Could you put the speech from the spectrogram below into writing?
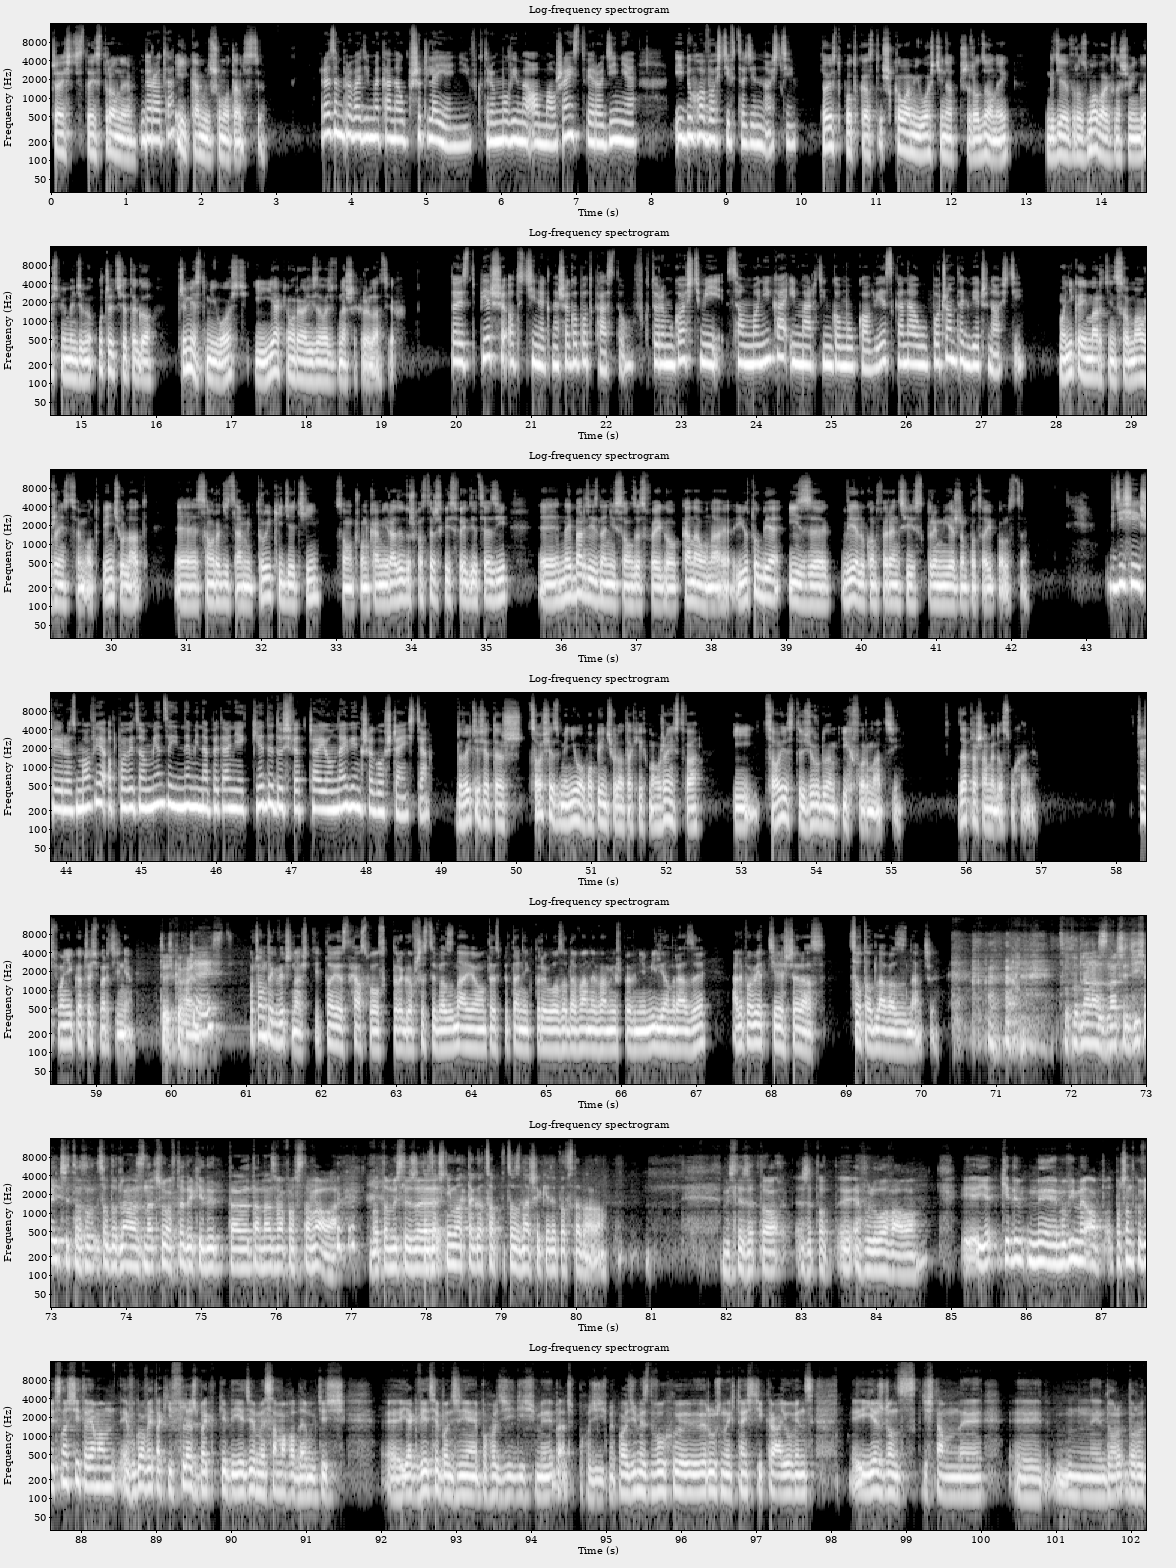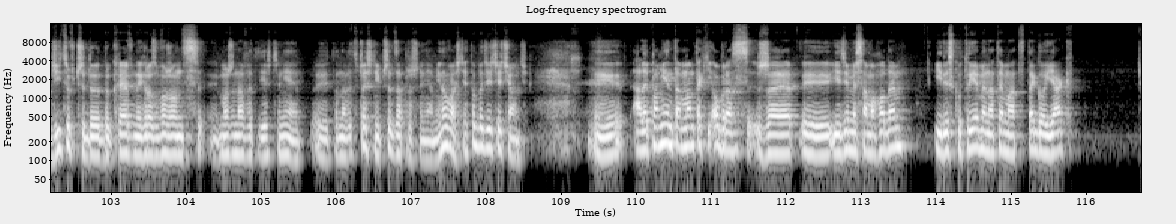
Cześć, z tej strony Dorota i Kamil Szumotalscy. Razem prowadzimy kanał Przyklejeni, w którym mówimy o małżeństwie, rodzinie i duchowości w codzienności. To jest podcast Szkoła Miłości Nadprzyrodzonej, gdzie w rozmowach z naszymi gośćmi będziemy uczyć się tego, czym jest miłość i jak ją realizować w naszych relacjach. To jest pierwszy odcinek naszego podcastu, w którym gośćmi są Monika i Marcin Gomułkowie z kanału Początek Wieczności. Monika i Marcin są małżeństwem od pięciu lat, e, są rodzicami trójki dzieci, są członkami Rady Duszpasterskiej swojej diecezji. E, najbardziej znani są ze swojego kanału na YouTubie i z wielu konferencji, z którymi jeżdżą po całej Polsce. W dzisiejszej rozmowie odpowiedzą m.in. na pytanie, kiedy doświadczają największego szczęścia. Dowiecie się też, co się zmieniło po pięciu latach ich małżeństwa i co jest źródłem ich formacji. Zapraszamy do słuchania. Cześć Moniko, cześć Marcinie. Cześć kochani. Cześć. Początek wieczności to jest hasło, z którego wszyscy Was znają. To jest pytanie, które było zadawane Wam już pewnie milion razy, ale powiedzcie jeszcze raz, co to dla Was znaczy? Co to dla nas znaczy dzisiaj, czy to, co to dla nas znaczyło wtedy, kiedy ta, ta nazwa powstawała? Bo to myślę, że. To zacznijmy od tego, co, co znaczy, kiedy powstawało. Myślę, że to, że to y, ewoluowało. Y, kiedy my mówimy o początku wieczności, to ja mam w głowie taki flashback, kiedy jedziemy samochodem gdzieś, y, jak wiecie bądź nie, pochodziliśmy, znaczy pochodziliśmy, pochodzimy z dwóch różnych części kraju, więc jeżdżąc gdzieś tam do, do rodziców czy do, do krewnych, rozwożąc, może nawet jeszcze nie, to nawet wcześniej, przed zaproszeniami. No właśnie, to będziecie ciąć. Y, ale pamiętam, mam taki obraz, że y, jedziemy samochodem i dyskutujemy na temat tego, jak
